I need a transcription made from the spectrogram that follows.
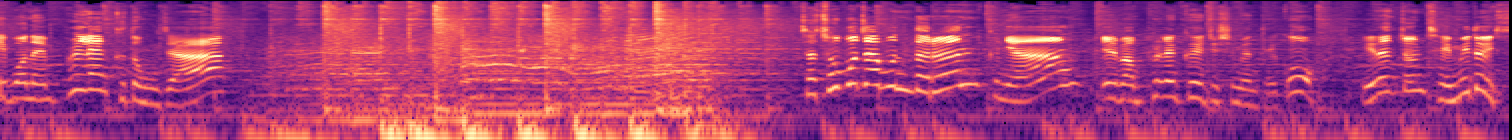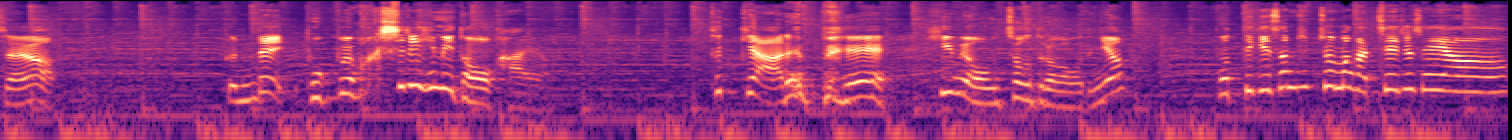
이번엔 플랭크 동작. 자 초보자분들은 그냥 일반 플랭크 해주시면 되고 얘는 좀 재미도 있어요. 근데 복부에 확실히 힘이 더 가요. 특히 아랫배에 힘이 엄청 들어가거든요. 버티기 30초만 같이 해주세요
